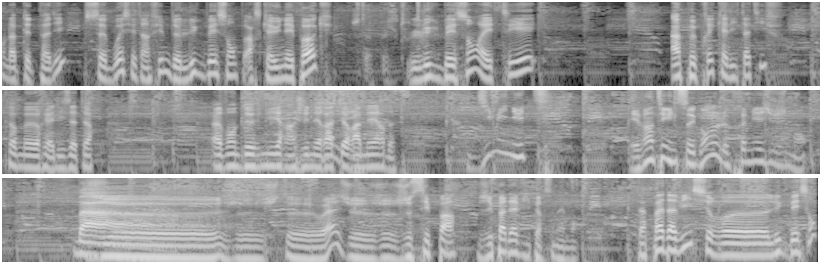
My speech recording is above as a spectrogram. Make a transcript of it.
on l'a peut-être pas dit. Subway, c'est un film de Luc Besson, parce qu'à une époque, Luc Besson a été à peu près qualitatif comme euh, réalisateur. Avant de devenir un générateur à merde. 10 minutes et 21 secondes, le premier jugement. Bah, Je, je, je te- ouais, je, je, je sais pas. J'ai pas d'avis personnellement. t'as pas d'avis sur euh, Luc Besson?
